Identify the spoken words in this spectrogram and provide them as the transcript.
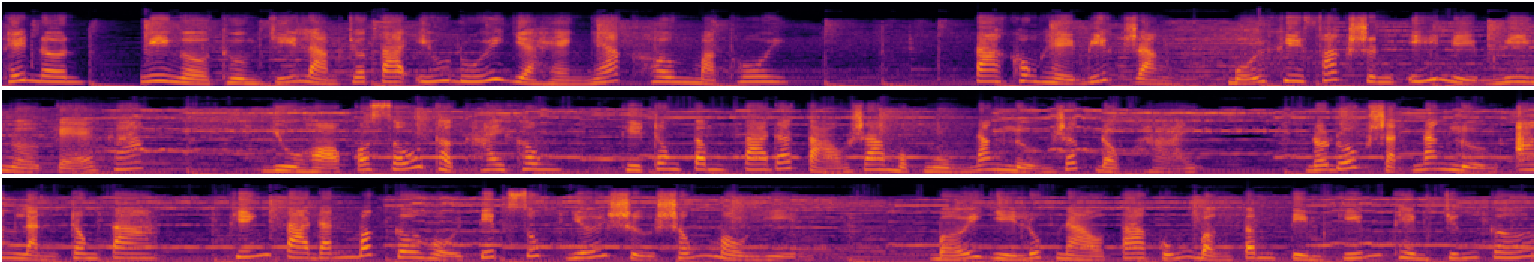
Thế nên, nghi ngờ thường chỉ làm cho ta yếu đuối và hèn nhát hơn mà thôi ta không hề biết rằng mỗi khi phát sinh ý niệm nghi ngờ kẻ khác, dù họ có xấu thật hay không, thì trong tâm ta đã tạo ra một nguồn năng lượng rất độc hại. Nó đốt sạch năng lượng an lành trong ta, khiến ta đánh mất cơ hội tiếp xúc với sự sống màu nhiệm. Bởi vì lúc nào ta cũng bận tâm tìm kiếm thêm chứng cớ.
